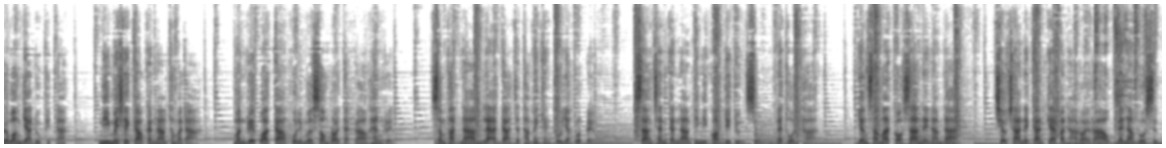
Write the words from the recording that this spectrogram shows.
ระวังอย่าดูผิดนะ นี่ไม่ใช่กาวกันน้ำธรรมดา มันเรียกว่ากาวโพลิเมอร์ซ่อมรอยแตกร้าวแห้งเร็ว สัมผัสน้ำและอากาศจะทำให้แข็งตัวอย่างรวดเร็ว สร้างชั้นกันน้ำที่มีความยืดหยุ่นสูงและทนทาน ยังสามารถก่อสร้างในน้ำได้ เชี่ยวชาญในการแก้ปัญหารอยร้าวและน้ำรั่วซึม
